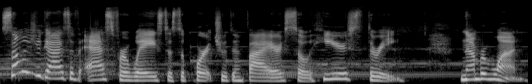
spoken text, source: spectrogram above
Some of you guys have asked for ways to support Truth and Fire, so here's three. Number one,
